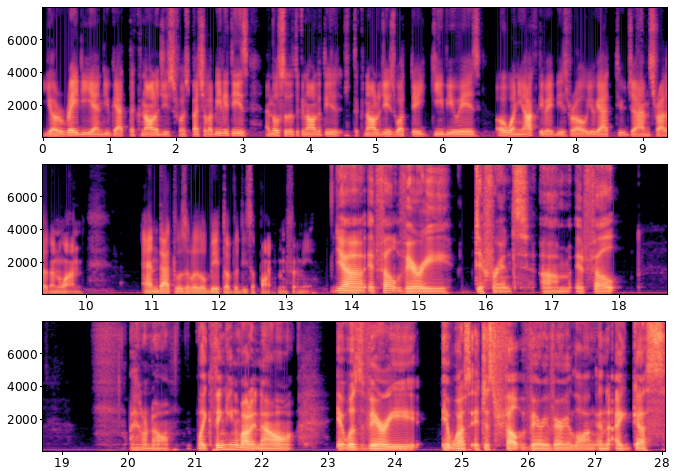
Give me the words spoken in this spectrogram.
you're ready, and you get technologies for special abilities, and also the technology technologies. What they give you is, oh, when you activate this row, you get two gems rather than one, and that was a little bit of a disappointment for me. Yeah, it felt very different. Um, it felt, I don't know, like thinking about it now, it was very it was. It just felt very, very long. And I guess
